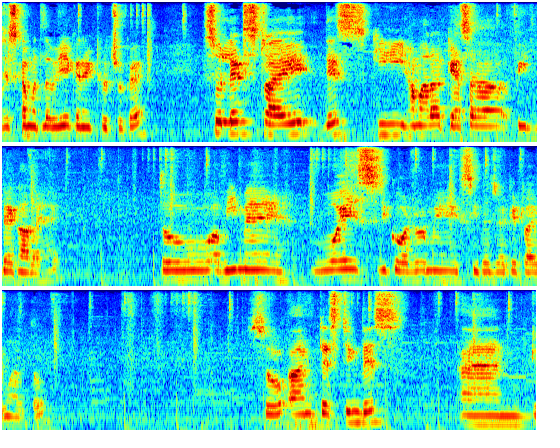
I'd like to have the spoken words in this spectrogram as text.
जिसका मतलब ये कनेक्ट हो चुका है। सो लेट्स ट्राई दिस कि हमारा कैसा फीडबैक आ रहा है। तो अभी मैं वॉइस रिकॉर्डर में सीधा जाके ट्राई मारता हूँ। So I am testing this and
